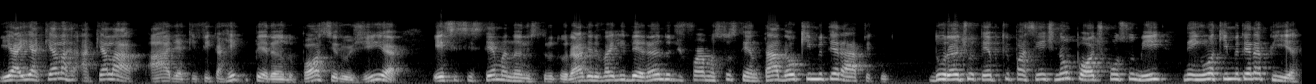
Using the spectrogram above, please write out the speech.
e aí aquela, aquela área que fica recuperando pós-cirurgia, esse sistema nanoestruturado ele vai liberando de forma sustentada o quimioterápico durante o tempo que o paciente não pode consumir nenhuma quimioterapia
